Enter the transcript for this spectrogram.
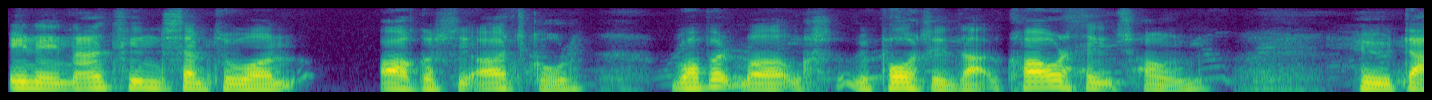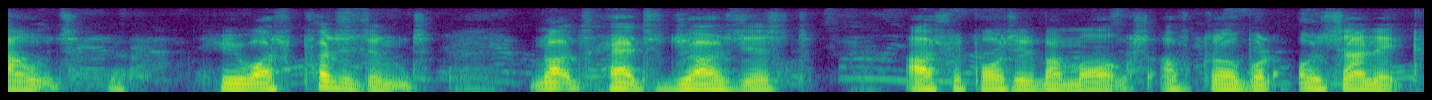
In a 1971 Argosy article, Robert Marks reported that Carl H. Hone, who doubt, who was president not head geologist, as reported by Marks of Global Oceanic.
